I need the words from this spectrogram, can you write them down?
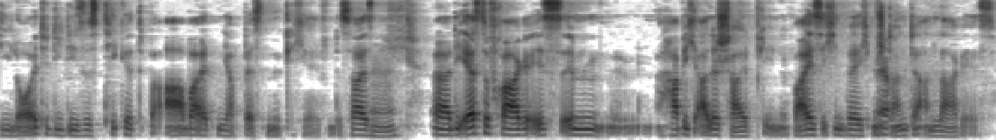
die Leute, die dieses Ticket bearbeiten, ja bestmöglich helfen. Das heißt, mhm. äh, die erste Frage ist, ähm, habe ich alle Schaltpläne? Weiß ich, in welchem ja. Stand der Anlage ist?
